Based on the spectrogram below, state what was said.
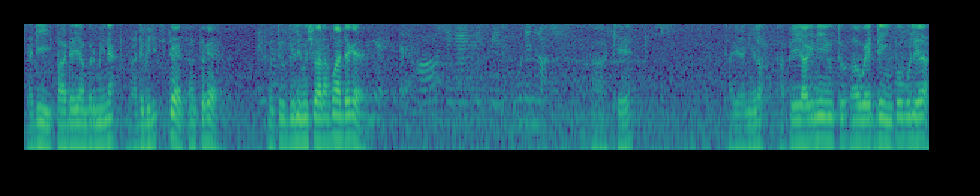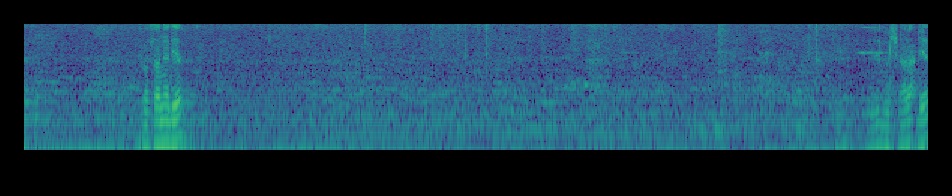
Jadi pada yang berminat ada bilik stay contoh kan. Untuk bilik mesyuarat pun ada kan? Ya, kita ada hall dengan cafe food dan lounge. Ha, okey. Saya ni lah. Tapi hari ni untuk uh, wedding pun boleh lah. Suasana dia. Bilik mesyuarat dia.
